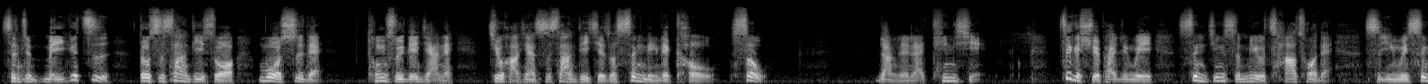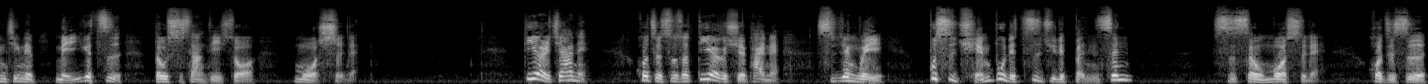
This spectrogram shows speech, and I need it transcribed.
甚至每一个字都是上帝所末世的。通俗一点讲呢，就好像是上帝借着圣灵的口授。让人来听写，这个学派认为圣经是没有差错的，是因为圣经的每一个字都是上帝所漠视的。第二家呢，或者是说第二个学派呢，是认为不是全部的字句的本身是受漠视的，或者是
